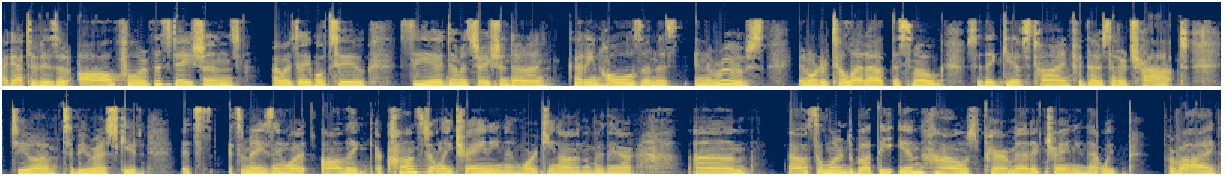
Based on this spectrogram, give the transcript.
I got to visit all four of the stations. I was able to see a demonstration done on cutting holes in the, in the roofs in order to let out the smoke so that gives time for those that are trapped to, um, to be rescued. It's, it's amazing what all they are constantly training and working on over there. Um, I also learned about the in-house paramedic training that we provide.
